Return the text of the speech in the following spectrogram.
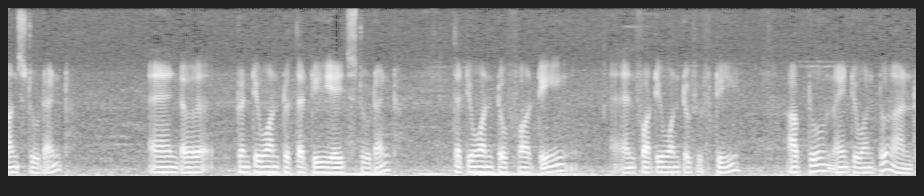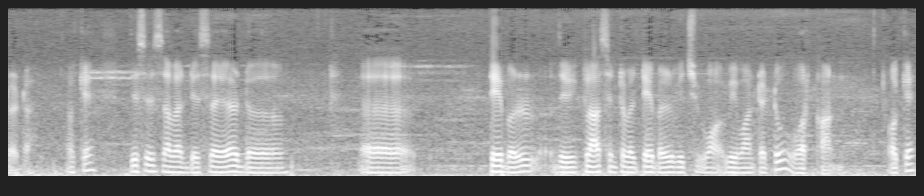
one student and uh, 21 to 38 student 31 to 40 and 41 to 50 up to 91 to 100 okay this is our desired uh, uh, table the class interval table which we, wa we wanted to work on. Okay?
